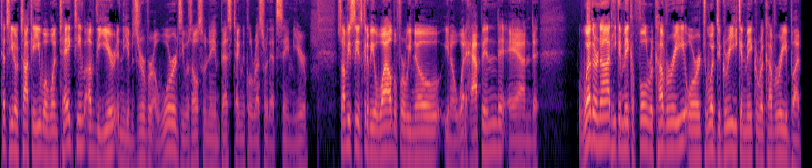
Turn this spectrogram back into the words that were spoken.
Tatsuhito Takaiwa won Tag Team of the Year in the Observer Awards. He was also named Best Technical Wrestler that same year. So obviously, it's going to be a while before we know, you know, what happened and whether or not he can make a full recovery or to what degree he can make a recovery. But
